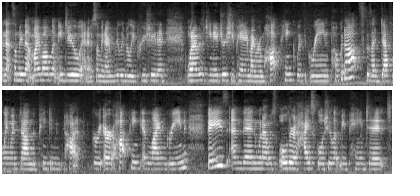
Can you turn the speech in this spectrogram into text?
and that's something that my mom let me do and it was something I really, really appreciated. When I was a teenager, she painted my room hot pink with green polka dots because I definitely went down the pink and hot green or hot pink and lime green phase and then when I was older in high school she let me paint it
